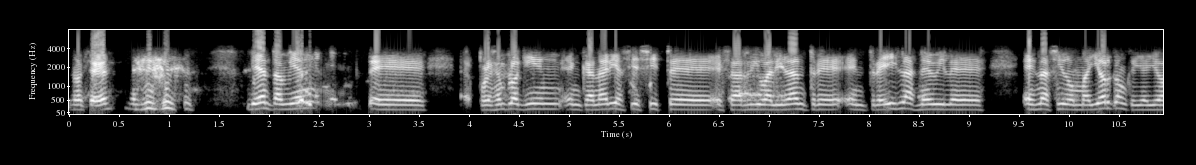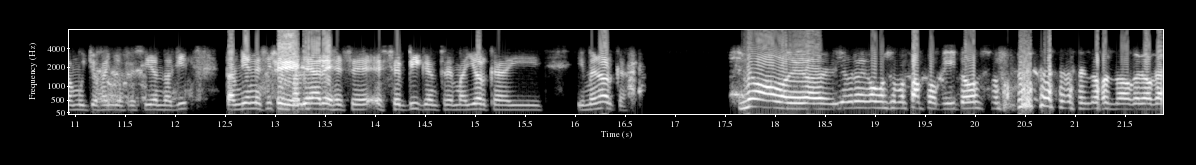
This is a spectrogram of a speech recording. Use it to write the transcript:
no sé. Bien, también eh, por ejemplo, aquí en, en Canarias sí existe esa rivalidad entre, entre islas. Neville es, nacido en Mallorca, aunque ya lleva muchos años residiendo aquí. También existe en Baleares ese, ese pique entre Mallorca y, y Menorca. No, yo creo que como somos tan poquitos, no, no creo que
